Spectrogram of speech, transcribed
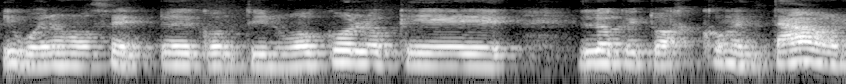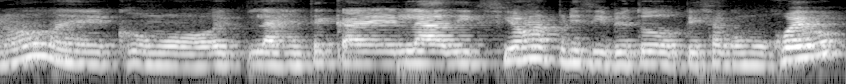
Y bueno, José, eh, continúo con lo que, lo que tú has comentado, ¿no? Eh, como la gente cae en la adicción, al principio todo empieza como un juego,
